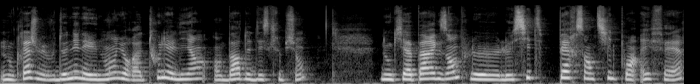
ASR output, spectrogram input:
Donc là je vais vous donner les noms, il y aura tous les liens en barre de description. Donc il y a par exemple le site percentile.fr,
